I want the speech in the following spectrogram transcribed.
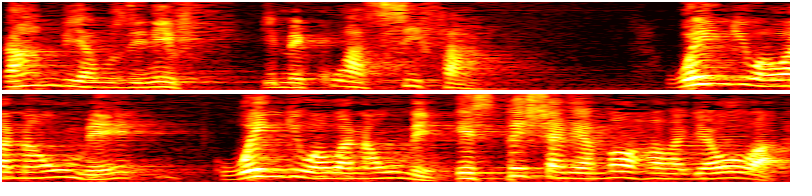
dhambi ya uzinifu imekuwa sifa. Wengi wa wanaume wengi wa wanaume especially ambao hawajaoa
